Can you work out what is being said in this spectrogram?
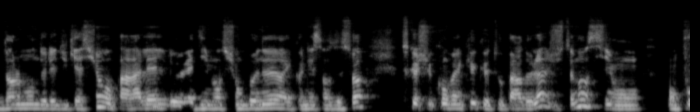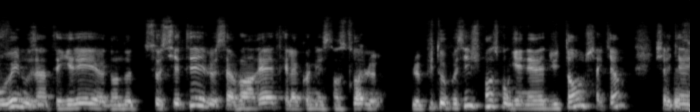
dans le monde de l'éducation en parallèle de la dimension bonheur et connaissance de soi, parce que je suis convaincu que tout part de là. Justement, si on, on pouvait nous intégrer dans notre société, le savoir-être et la connaissance de soi, le, le plus tôt possible, je pense qu'on gagnerait du temps chacun, chacun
